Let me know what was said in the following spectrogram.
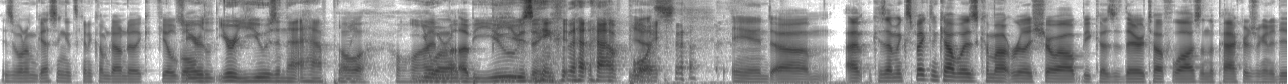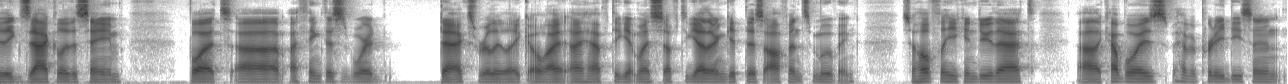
Is what I'm guessing. It's going to come down to like field so you're you're using that half point. oh, oh, you I'm are abusing, that half point. Yes. and um, because I'm expecting Cowboys to come out really show out because of their tough loss, and the Packers are going to do exactly the same. But uh, I think this is where Dak's really like, oh, I, I have to get my stuff together and get this offense moving. So hopefully he can do that. Uh, Cowboys have a pretty decent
